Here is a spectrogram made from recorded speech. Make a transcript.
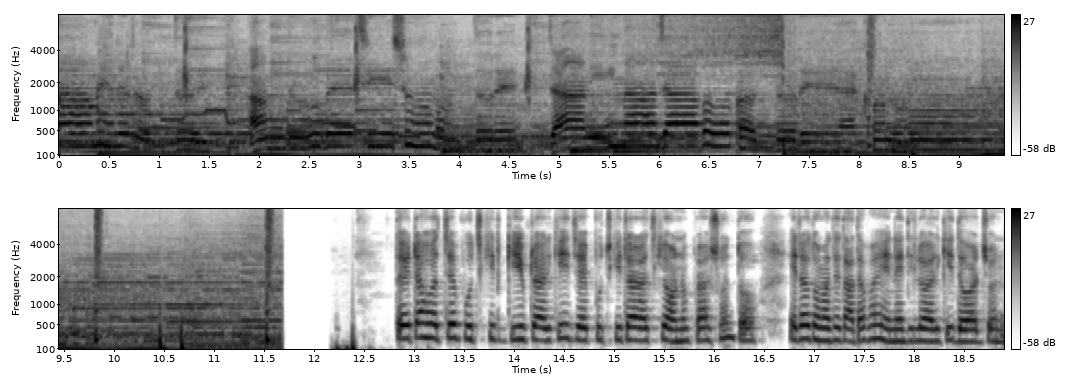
নামের রোদ্দুরে আমি ডুবেছি সমুদ্রে, জানি না যাব কদ্দুরে এখনও। তো এটা হচ্ছে পুচকির গিফট আর কি, যে পুচকিটার আজকে অন্নপ্রাশন, তো এটা তোমাদের দাদাভাই এনে দিল আর কি দেওয়ার জন্য।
